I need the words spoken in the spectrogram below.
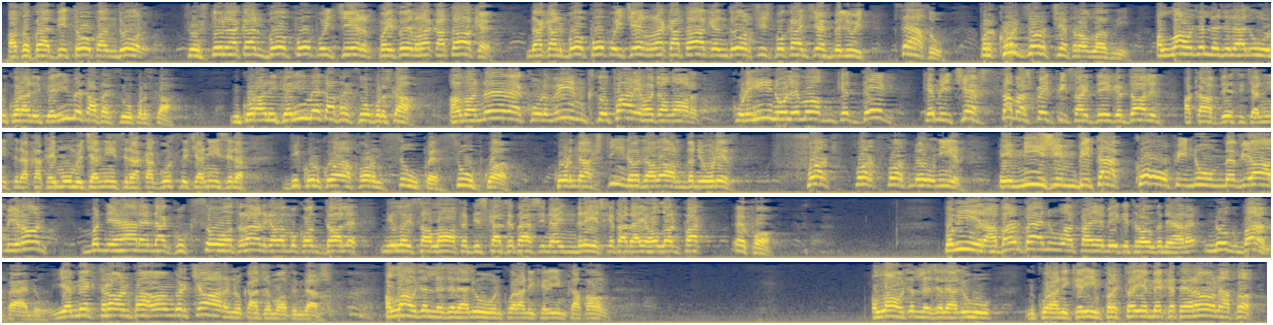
ato për ditë topa n'dorë, qishtu na kanë bo popujt tjerë, për po i thojnë rakatake, na kanë bo popujt tjerë rakatake n'dorë, qysh po kanë qef me lujtë? Pse a thu? Për kurgja tjetër o vllazni? Allahu Xhelle Xhelaluhu në kurani kerim e ka theksu për shka në kurani kerim e ka theksu për shka ama neve kur vinë këtu pari hoxhallarët kur hinë ulemot në këtë degë kemi qef sa ma shpejt pi kësaj dege t'dalin a ka abdesi t'ja nisin a ka tejemumi t'ja nisin a ka gusli t'ja nisin a dikun ku a form supe sup ku a kur në ashtin hoxhallarë në dë një uris fort fort fort me unir e mishi mbi ta kopi num me vja miron Menjëherë e në guksohet rënë, ka dhe më konë dole një lloj sallate, diçka që ta shi në indrejsh, këta në i hollon pak, e po. Po mirë, a banë për e nu atë pa jemi këtë ronë të njëherë? Nuk banë për e nu. Jemi këtë ronë pa hongër qarë, nuk ka xhemat i ndershëm. Allahu xhele xhelaluhu, në Kurani Kerim ka thonë, Allahu xhele xhelaluhu në Kurani Kerim për këto je me këtë erona, thot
